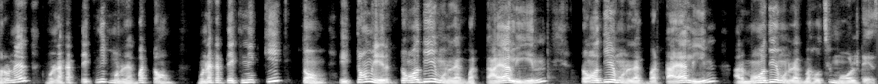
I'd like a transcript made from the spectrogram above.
ধরনের, মনে রাখার টেকনিক মনে রাখবা টম। মনে রাখার টেকনিক কি? টম এই টমের ট দিয়ে মনে রাখবা টায়ালিন ট দিয়ে মনে রাখবা টায়ালিন আর ম দিয়ে মনে রাখবা হচ্ছে মলটেস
